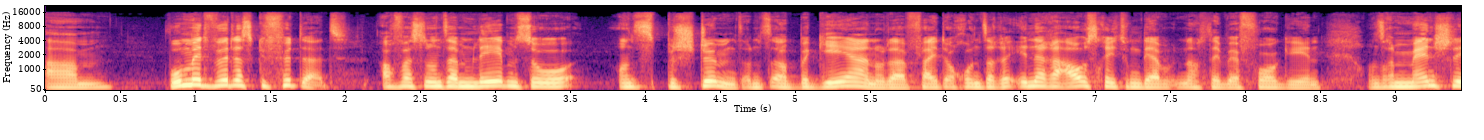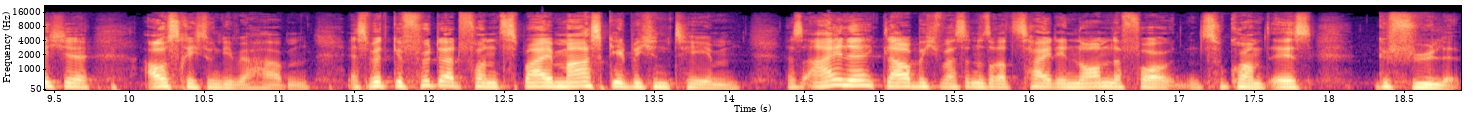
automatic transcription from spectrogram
Ähm, womit wird das gefüttert? Auch was in unserem Leben so uns bestimmt, unser Begehren oder vielleicht auch unsere innere Ausrichtung, der, nach der wir vorgehen, unsere menschliche Ausrichtung, die wir haben. Es wird gefüttert von zwei maßgeblichen Themen. Das eine, glaube ich, was in unserer Zeit enorm davor zukommt, ist Gefühle.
